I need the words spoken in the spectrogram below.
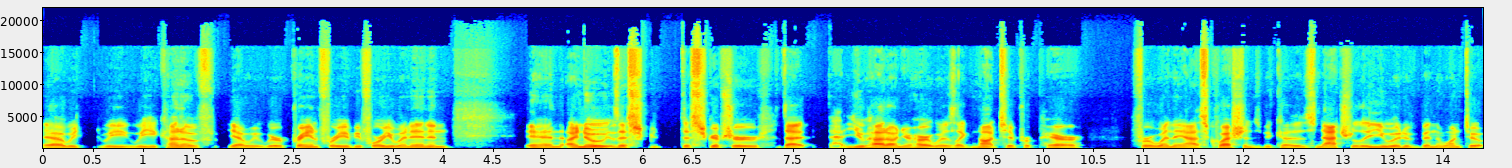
Uh, we we we kind of yeah we, we were praying for you before you went in, and and I know this the scripture that you had on your heart was like not to prepare for when they ask questions because naturally you would have been the one to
